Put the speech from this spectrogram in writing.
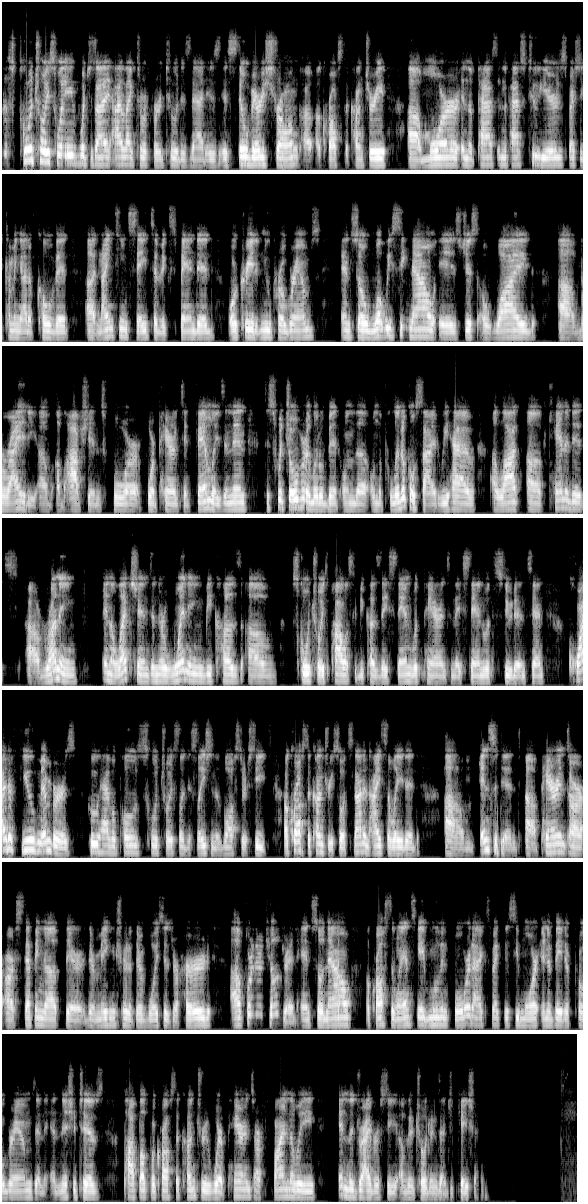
The school choice wave, which is I, I like to refer to it as that, is, is still very strong uh, across the country. Uh, more in the past in the past two years, especially coming out of COVID, uh, 19 states have expanded or created new programs and so what we see now is just a wide uh, variety of, of options for for parents and families. And then to switch over a little bit on the on the political side, we have a lot of candidates uh, running in elections, and they're winning because of school choice policy because they stand with parents and they stand with students and quite a few members who have opposed school choice legislation have lost their seats across the country so it's not an isolated um, incident, uh, parents are are stepping up. They're they're making sure that their voices are heard uh, for their children. And so now across the landscape, moving forward, I expect to see more innovative programs and initiatives pop up across the country where parents are finally in the driver's seat of their children's education.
